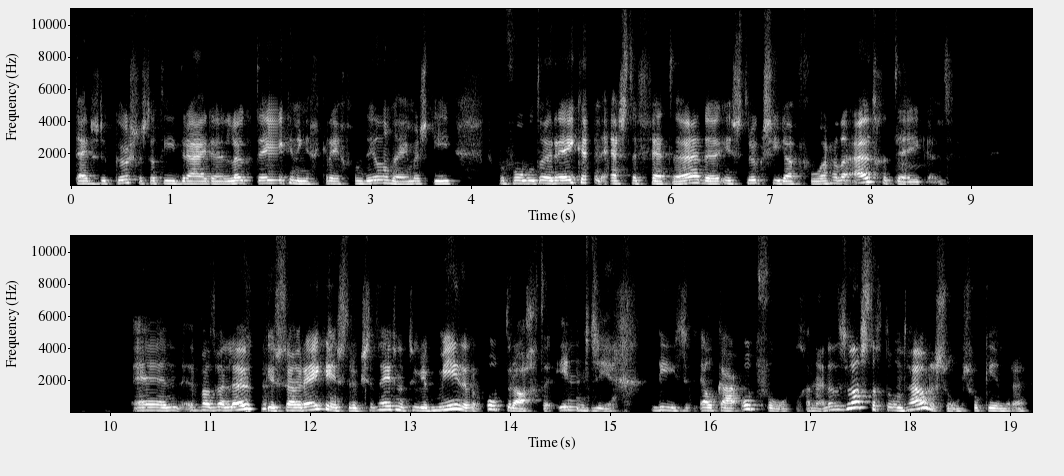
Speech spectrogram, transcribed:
tijdens de cursus dat die draaide. Leuke tekeningen gekregen van deelnemers die bijvoorbeeld een rekenestafette, de instructie daarvoor, hadden uitgetekend. En wat wel leuk is, zo'n rekeninstructie, dat heeft natuurlijk meerdere opdrachten in zich die elkaar opvolgen. Nou, dat is lastig te onthouden soms voor kinderen.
